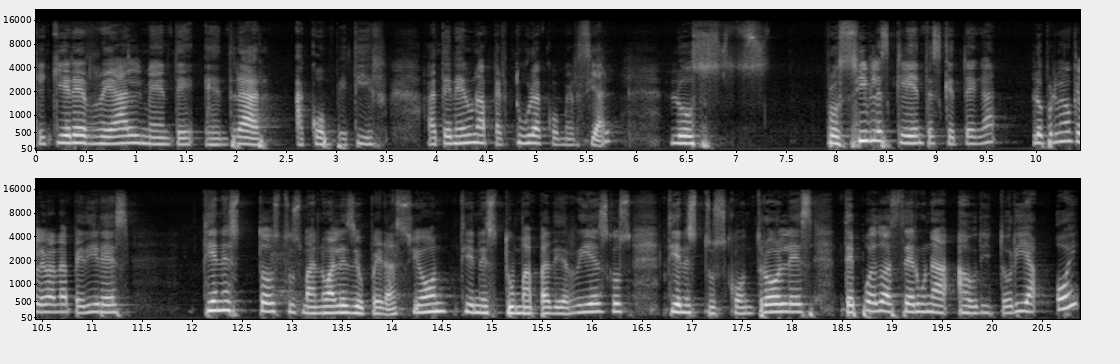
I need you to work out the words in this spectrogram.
que quiere realmente entrar a competir, a tener una apertura comercial, los posibles clientes que tenga, lo primero que le van a pedir es Tienes todos tus manuales de operación, tienes tu mapa de riesgos, tienes tus controles, te puedo hacer una auditoría. Hoy,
